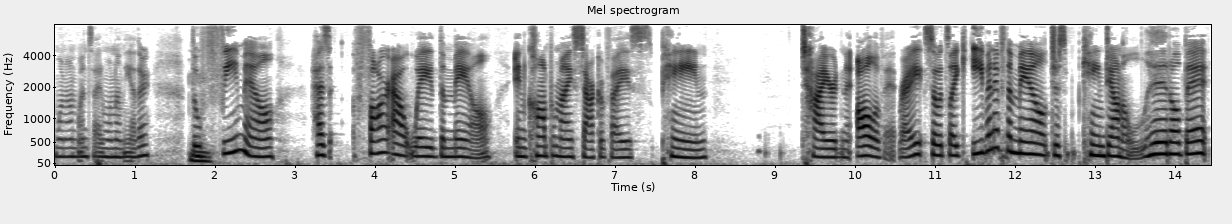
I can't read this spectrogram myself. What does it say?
one on one side, one on the other. The Mm. female has far outweighed the male in compromise, sacrifice, pain, tiredness, all of it, right? So it's like even if the male just came down a little bit,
